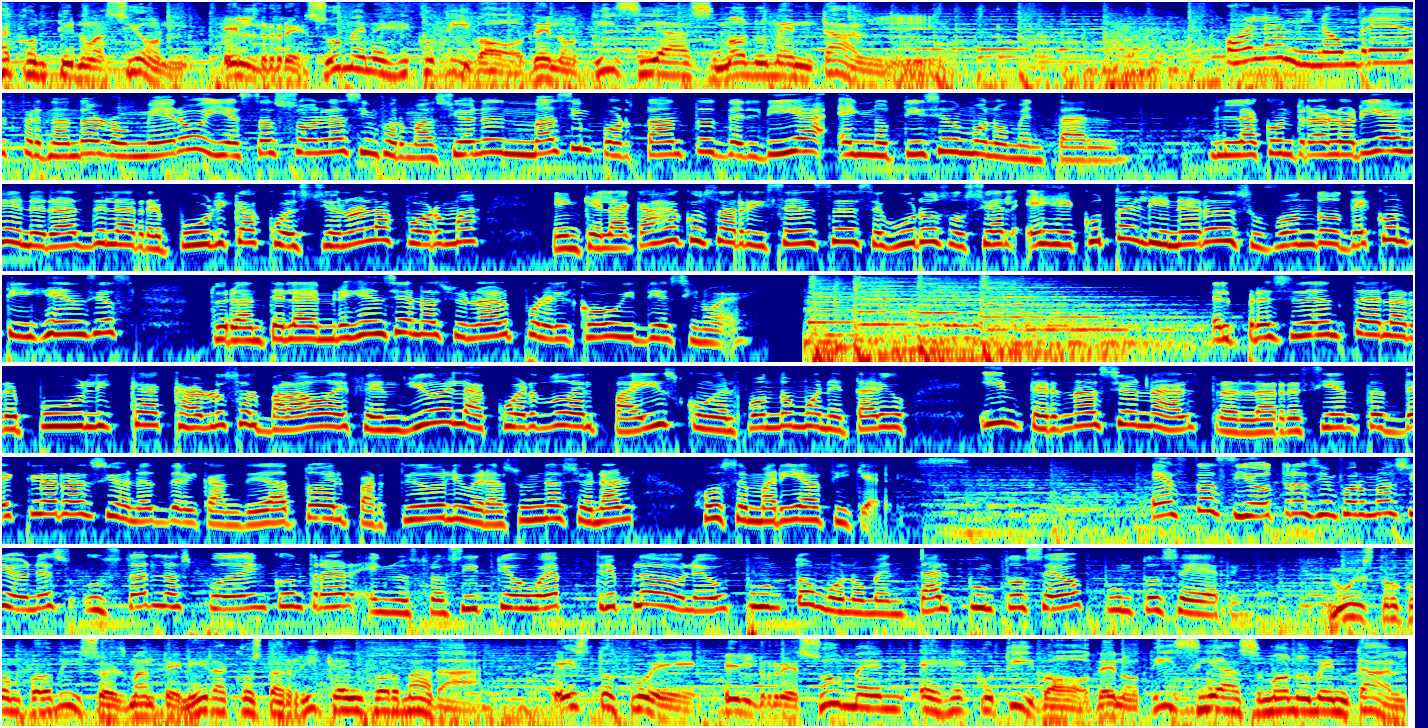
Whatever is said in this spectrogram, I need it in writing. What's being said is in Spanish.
A continuación, el resumen ejecutivo de Noticias Monumental. Hola, mi nombre es Fernanda Romero y estas son las informaciones más importantes del día en Noticias Monumental. La Contraloría General de la República cuestionó la forma en que la Caja Costarricense de Seguro Social ejecuta el dinero de su fondo de contingencias durante la emergencia nacional por el COVID-19. El presidente de la República, Carlos Alvarado, defendió el acuerdo del país con el Fondo Monetario Internacional tras las recientes declaraciones del candidato del Partido de Liberación Nacional, José María Figueres. Estas y otras informaciones usted las puede encontrar en nuestro sitio web www.monumental.co.cr. Nuestro compromiso es mantener a Costa Rica informada. Esto fue el resumen ejecutivo de Noticias Monumental.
